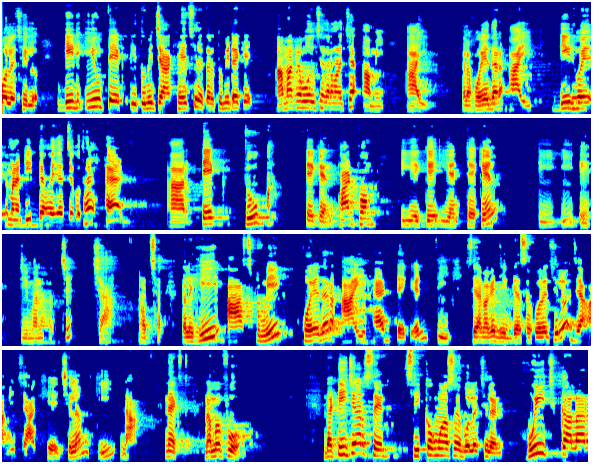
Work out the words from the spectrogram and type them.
বলেছিল ডিড ইউ টেক টি তুমি চা খেয়েছিলে? তাহলে তুমিটাকে আমাকে বলছে, তার মানে হচ্ছে আমি আই তাহলে ওয়েদার আই ডিড হয়ে মানে ডিডটা হয়ে যাচ্ছে কোথায়? হ্যাড আর take took taken third form T A K E N taken T E A টি মানে হচ্ছে চা। আচ্ছা তাহলে he ask me whether I had taken tea সে আমাকে জিজ্ঞাসা করেছিল যে আমি চা খেয়েছিলাম কি না। Next number four the teacher said শিক্ষক মহাশয় বলেছিলেন which colour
